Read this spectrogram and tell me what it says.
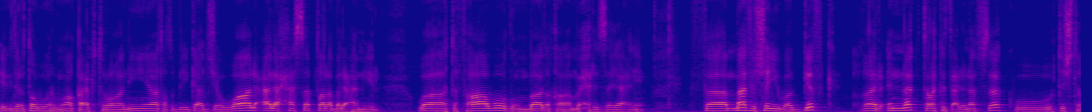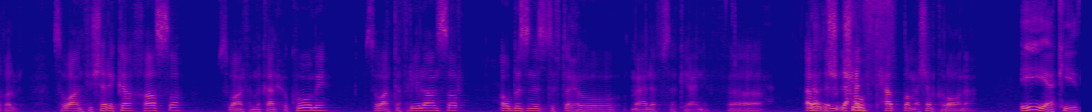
يقدر يطور مواقع إلكترونية تطبيقات جوال على حسب طلب العميل. وتفاوض ومبالغه محرزة يعني. فما في شيء يوقفك غير إنك تركز على نفسك وتشتغل سواء في شركة خاصة سواء في مكان حكومي سواء ك freelancer أو business تفتحه مع نفسك يعني. فابدا ش- لا حد. تحطم عشان كورونا. إي أكيد.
